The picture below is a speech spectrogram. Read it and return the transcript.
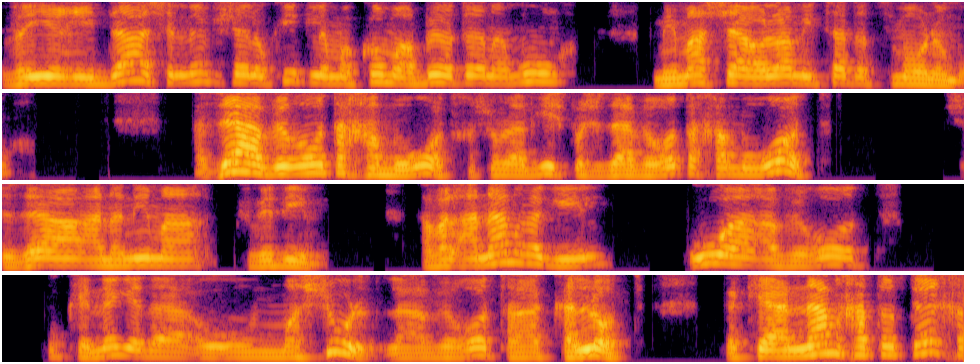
וירידה של נפש אלוקית למקום הרבה יותר נמוך ממה שהעולם מצד עצמו נמוך. אז זה העבירות החמורות, חשוב להדגיש פה שזה העבירות החמורות, שזה העננים הכבדים. אבל ענן רגיל הוא העבירות, הוא כנגד, הוא משול לעבירות הקלות. וכענן חטאותיך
